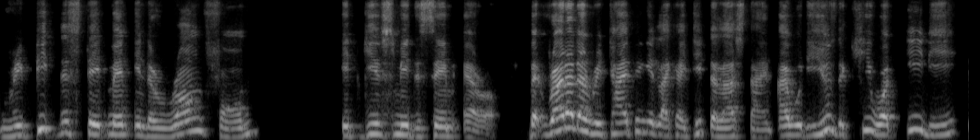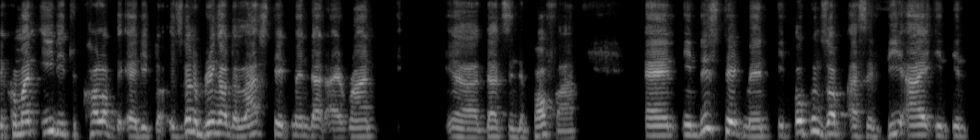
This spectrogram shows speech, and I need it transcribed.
repeat this statement in the wrong form, it gives me the same error. But rather than retyping it like I did the last time, I would use the keyword ed, the command ed to call up the editor. It's going to bring out the last statement that I ran uh, that's in the buffer. And in this statement, it opens up as a VI in, in,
